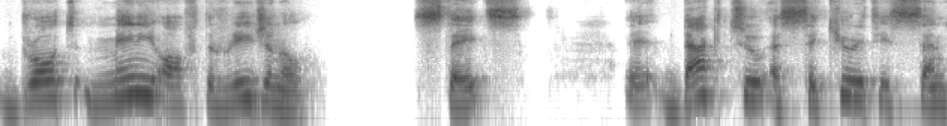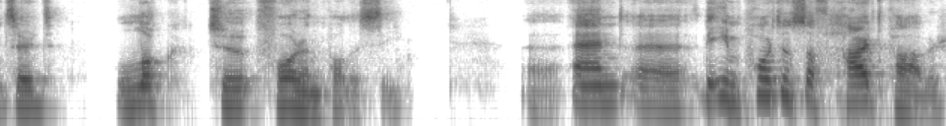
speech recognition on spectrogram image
brought many of the regional states uh, back to a security centered look to foreign policy uh, and uh, the importance of hard power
